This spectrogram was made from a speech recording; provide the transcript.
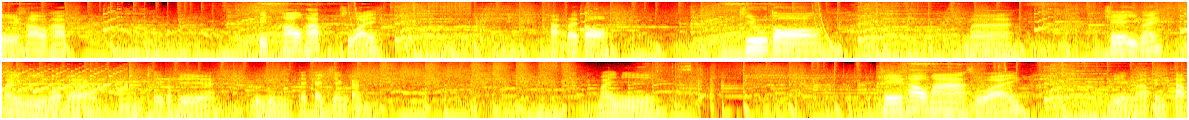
เคเข้าครับ 10 เข้าครับ สวย อะไรต่อ คิวต่อ มาเคอีกไหม ไม่มีหมดแล้วเคกับ A นะลุ้นๆ ใกล้ๆเคียงกัน ไม่มี เคเข้ามาสวย เรียงมาเป็นตับ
